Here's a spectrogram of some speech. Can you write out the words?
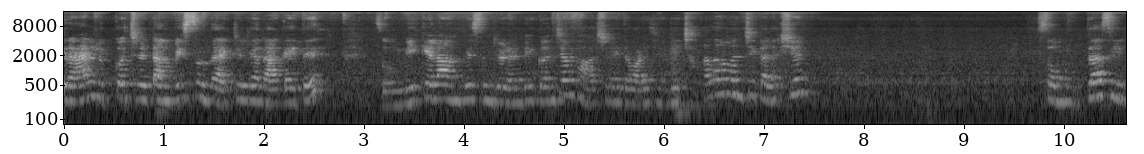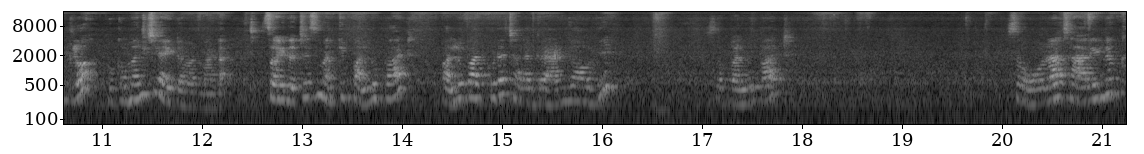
గ్రాండ్ లుక్ వచ్చినట్టు అనిపిస్తుంది యాక్చువల్గా నాకైతే. సో మీకు ఎలా అనిపిస్తుంది చూడండి. కొంచెం ఫాస్ట్గా అయితే ఆర్డర్ చాలా మంచి కలెక్షన్ సో ముద్దా సిల్క్లో ఒక మంచి ఐటమ్ అనమాట సో ఇది వచ్చేసి మనకి పళ్ళు పాట్ పళ్ళు పాట్ కూడా చాలా గ్రాండ్గా ఉంది. సో పళ్ళు part so overall sari look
